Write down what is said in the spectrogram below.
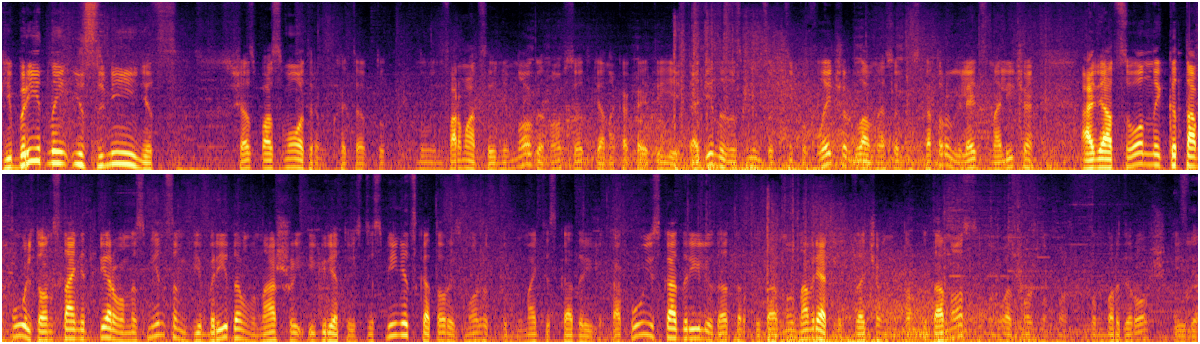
гибридный эсминец. Сейчас посмотрим, хотя тут ну, информации немного, но все-таки она какая-то есть. Один из эсминцев типа Флетчер, главная особенность которого является наличие авиационной катапульты. Он станет первым эсминцем, гибридом в нашей игре. То есть эсминец, который сможет поднимать эскадрилью. Какую эскадрилью, да, торпедонос? Ну, навряд ли. Зачем торпедонос? Ну, возможно, может, бомбардировщики или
